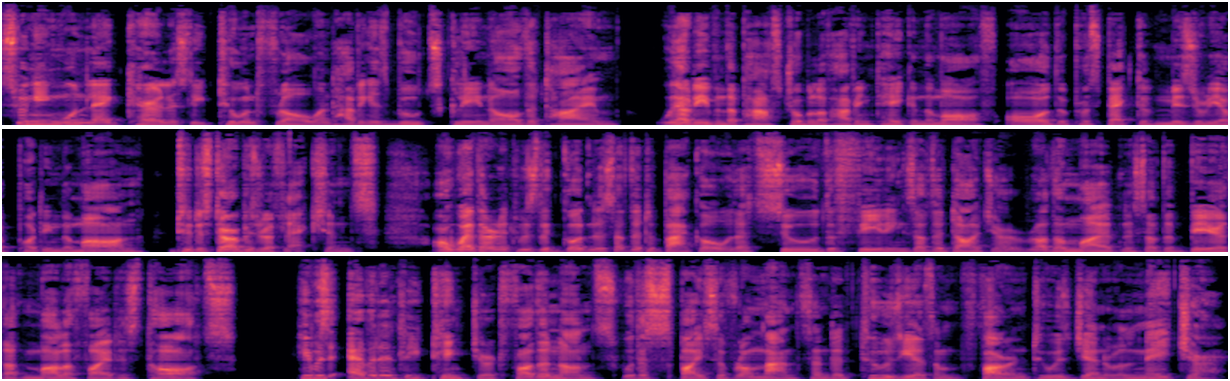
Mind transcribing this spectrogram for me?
swinging one leg carelessly to and fro, and having his boots cleaned all the time, without even the past trouble of having taken them off, or the prospective misery of putting them on, to disturb his reflections, or whether it was the goodness of the tobacco that soothed the feelings of the Dodger, or the mildness of the beer that mollified his thoughts, he was evidently tinctured for the nonce with a spice of romance and enthusiasm foreign to his general nature.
